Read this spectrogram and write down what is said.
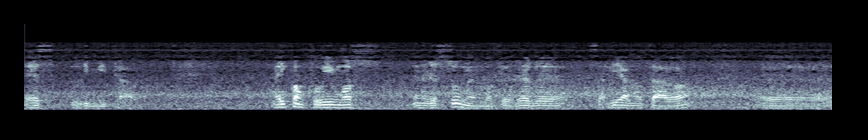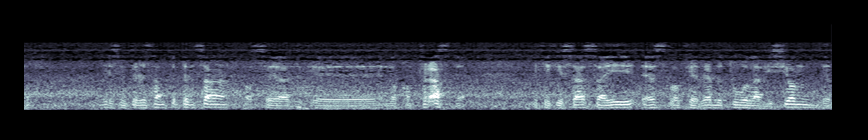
es limitado. Ahí concluimos, en resumen, lo que Rebe se había notado. Eh, es interesante pensar, o sea, lo contraste, y que quizás ahí es lo que Rebbe tuvo la visión de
